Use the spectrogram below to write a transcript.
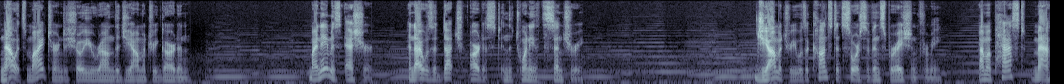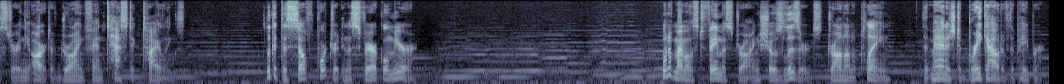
Now it's my turn to show you around the geometry garden. My name is Escher, and I was a Dutch artist in the 20th century. Geometry was a constant source of inspiration for me. I'm a past master in the art of drawing fantastic tilings. Look at this self-portrait in a spherical mirror. One of my most famous drawings shows lizards drawn on a plane that managed to break out of the paper.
